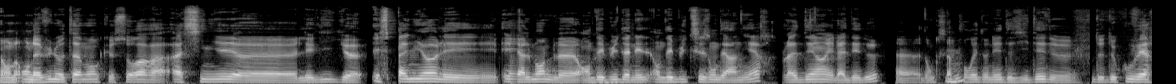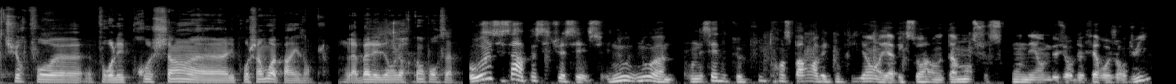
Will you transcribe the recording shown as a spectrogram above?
On, on a vu notamment que Sorar a, a signé euh, les ligues espagnoles et, et allemandes en début d'année, en début de saison dernière la D1 et la D2. Euh, donc ça mhm. pourrait donner des idées de, de, de couverture pour, euh, pour les, prochains, les prochains mois, par exemple. La balle est dans leur camp pour ça. Oui, c'est ça. Après, tu sais, nous, nous on essaie d'être le plus transparent avec nos clients et avec Sora, notamment sur ce qu'on est en mesure de faire aujourd'hui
